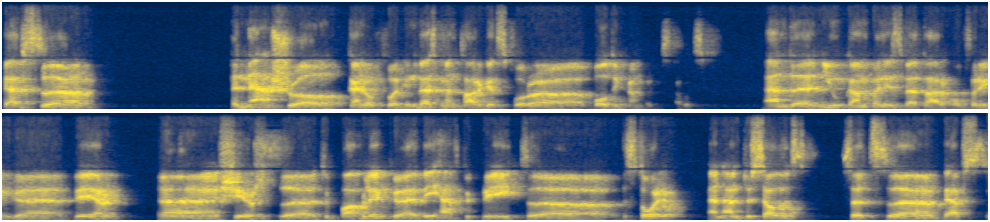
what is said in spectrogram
perhaps a natural kind of investment targets for holding companies, I would say, and new companies that are offering their uh, shares uh, to public, uh, they have to create uh, the story and, and to sell this. So it's uh, perhaps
